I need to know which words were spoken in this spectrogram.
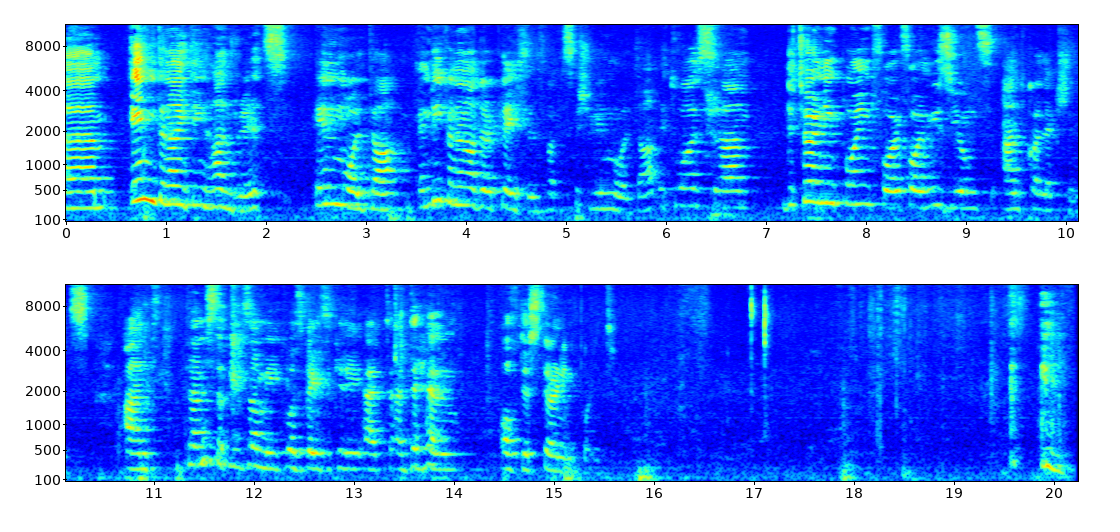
Um, in the 1900s, in Malta, and even in other places, but especially in Malta, it was um, the turning point for, for museums and collections. And Themistocles Zammit was basically at, at the helm of this turning point.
